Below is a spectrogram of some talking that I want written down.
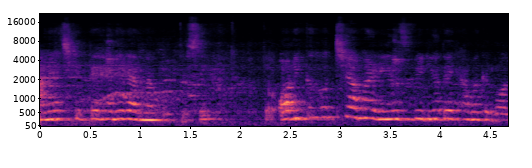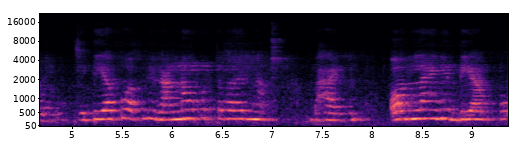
আমি আজকে তেহারি রান্না করতেছি তো অনেকে হচ্ছে আমার রিলস ভিডিও দেখে আমাকে বলেন যে, দিয়াপু, আপনি রান্নাও করতে পারেন না। ভাই অনলাইনে দিয়াপু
